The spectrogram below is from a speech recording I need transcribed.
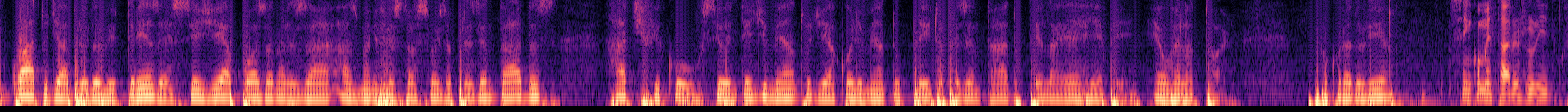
4 de abril de 2013, a SCG, após analisar as manifestações apresentadas, ratificou o seu entendimento de acolhimento do pleito apresentado pela REB. É o relatório. Procuradoria. Sem comentários jurídicos.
